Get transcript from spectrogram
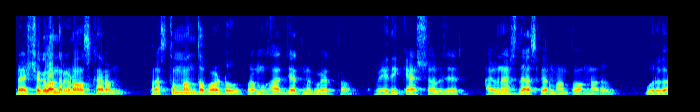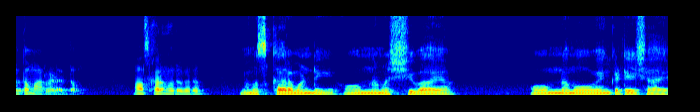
ప్రేక్షకులందరికీ నమస్కారం. ప్రస్తుతం మనతో పాటు ప్రముఖ ఆధ్యాత్మికవేత్త వేదిక్ ఆస్ట్రాలజర్ అవినాష్ దాస్ గారు మనతో ఉన్నారు. గురుగారితో మాట్లాడేద్దాం. నమస్కారం గురుగారు. నమస్కారం అండి ఓం నమ శివాయ. ఓం నమో వెంకటేశాయ.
